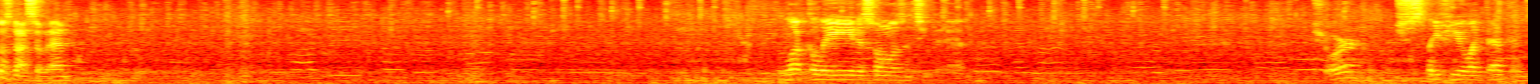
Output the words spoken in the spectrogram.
One's not so bad. Luckily, this one wasn't too bad. Sure. Just leave you like that then.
